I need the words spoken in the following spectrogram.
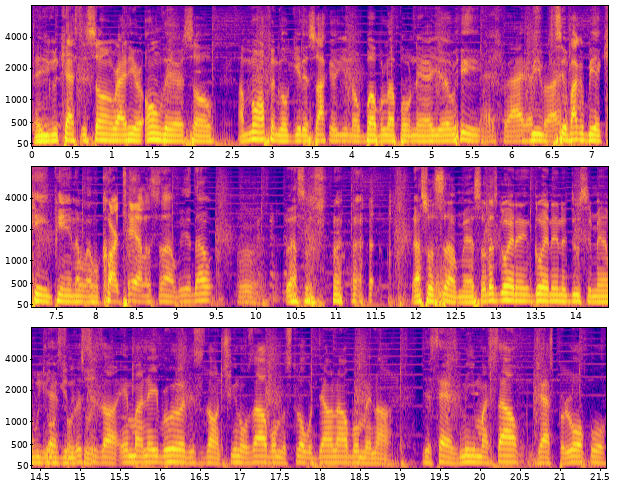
and you can catch this song right here on there. So I'm I'm finna go get it so I can, you know, bubble up on there. You know what I mean? That's right, that's Be- right. See if I could be a kingpin of, of a cartel or something. You know? Mm. That's what's that's what's up, man. So let's go ahead and go ahead and introduce it, man. We Yeah, gonna so get into this is uh, in my neighborhood. This is on Chino's album, the Slow It Down album, and uh, this has me, myself, Jasper Loco.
